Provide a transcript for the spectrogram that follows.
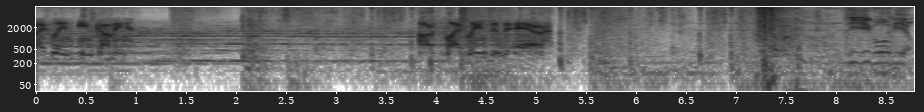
spy plane incoming. Our spy plane's in the air. 敵防備よ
